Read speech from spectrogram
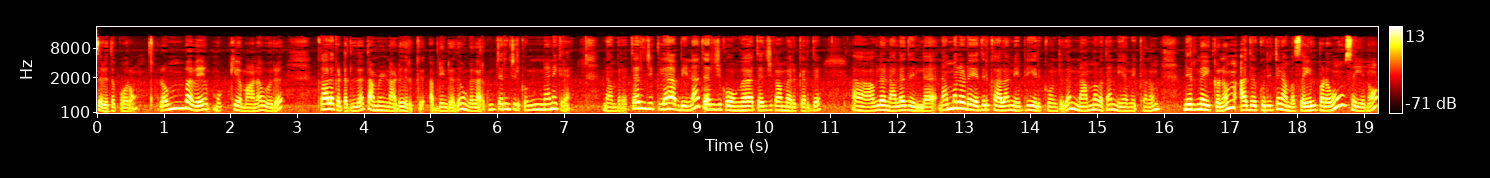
செலுத்த போகிறோம் ரொம்பவே முக்கியமான ஒரு காலகட்டத்தில் தமிழ்நாடு இருக்குது அப்படின்றது உங்கள் எல்லாருக்கும் தெரிஞ்சிருக்கும்னு நினைக்கிறேன். நம்புகிறேன் தெரிஞ்சுக்கல அப்படின்னா தெரிஞ்சுக்கோங்க தெரிஞ்சுக்காமல் இருக்கிறது அவ்வளோ நல்லது இல்லை. நம்மளோட எதிர்காலம் எப்படி இருக்குன்றதை நம்ம தான் நியமிக்கணும் நிர்ணயிக்கணும். அது குறித்து நம்ம செயல்படவும் செய்யணும்.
